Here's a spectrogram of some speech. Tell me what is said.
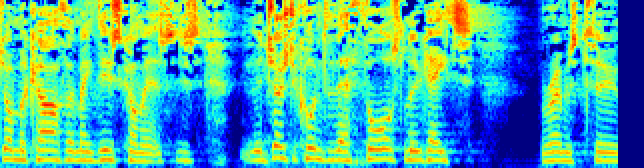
John MacArthur made these comments, just, they're judged according to their thoughts, Luke 8, Romans 2,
